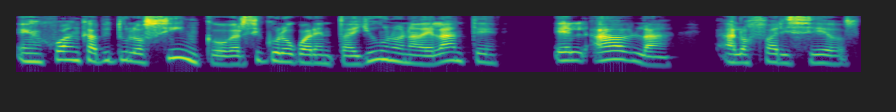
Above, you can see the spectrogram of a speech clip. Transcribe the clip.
en Juan capítulo 5, versículo 41 en adelante, Él habla a los fariseos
